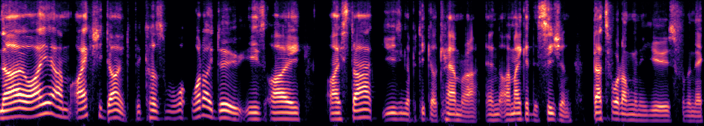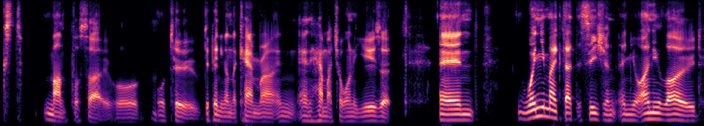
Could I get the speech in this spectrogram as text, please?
no, I um I actually don't because what what I do is I I start using a particular camera and I make a decision. That's what I'm going to use for the next month or so, or or two, depending on the camera and and how much I want to use it. And when you make that decision and you only load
